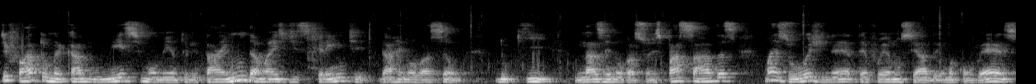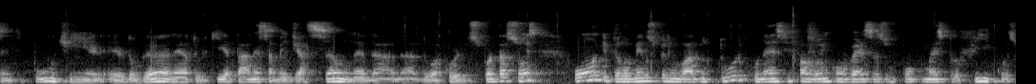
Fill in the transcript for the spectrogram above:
De fato, o mercado nesse momento ele está ainda mais descrente da renovação do que nas renovações passadas, mas hoje, né, até foi anunciada uma conversa entre Putin e Erdogan, né, a Turquia está nessa mediação né, da, da, do acordo de exportações, onde, pelo menos pelo lado turco, né, se falou em conversas um pouco mais profícuas,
